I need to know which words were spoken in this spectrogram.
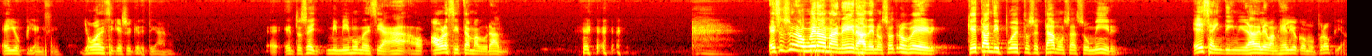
ellos piensen. Yo voy a decir que soy cristiano. Eh, entonces, mí mismo me decía, ah, ahora sí está madurando. Eso es una buena manera de nosotros ver qué tan dispuestos estamos a asumir esa indignidad del Evangelio como propia.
